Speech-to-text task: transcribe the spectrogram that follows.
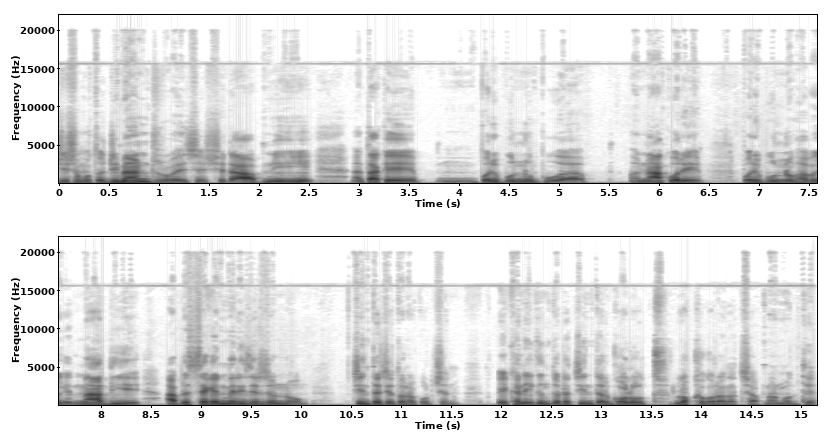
যে সমস্ত ডিমান্ড রয়েছে, সেটা আপনি তাকে পরিপূর্ণ না করে, পরিপূর্ণভাবে না দিয়ে আপনি সেকেন্ড ম্যারেজের জন্য চিন্তা চেতনা করছেন। এখানেই কিন্তু একটা চিন্তার গলত লক্ষ্য করা যাচ্ছে আপনার মধ্যে।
